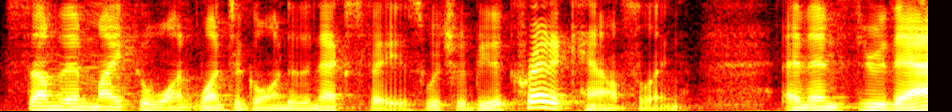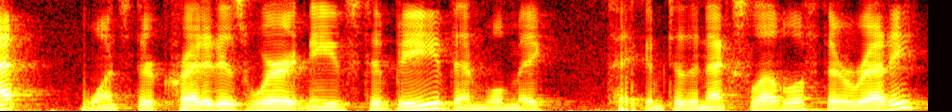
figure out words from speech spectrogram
some of them might want, want to go on to the next phase, which would be the credit counseling. And then through that, once their credit is where it needs to be, then we'll make take them to the next level if they're ready.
